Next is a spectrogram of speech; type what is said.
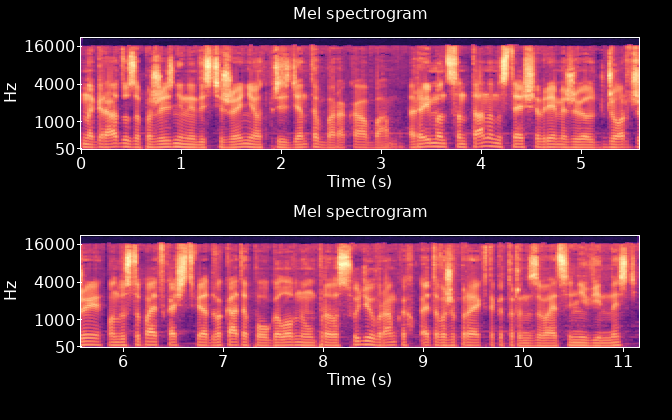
награду за пожизненные достижения от президента Барака Обамы. Реймонд Сантана в настоящее время живет в Джорджии. Он выступает в качестве адвоката по уголовному правосудию в рамках этого же проекта, который называется «Невинность».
